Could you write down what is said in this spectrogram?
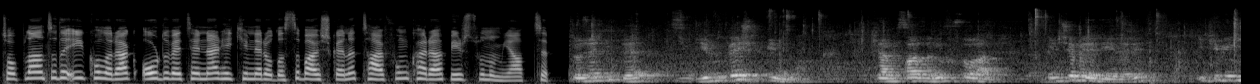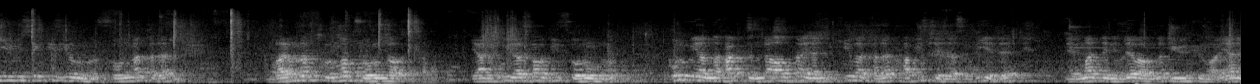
Toplantıda ilk olarak Ordu Veteriner Hekimler Odası Başkanı Tayfun Kara bir sunum yaptı. Özellikle 25 binden fazla nüfusu olan ilçe belediyeleri 2028 yılının sonuna kadar barınak kurmak zorundalar. Yani bu yasal bir sorumluluk. Kurmayanlar hakkında 6 aydan 2 yıla kadar hapis cezası diye de e, maddenin devamında bir hüküm var. Yani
